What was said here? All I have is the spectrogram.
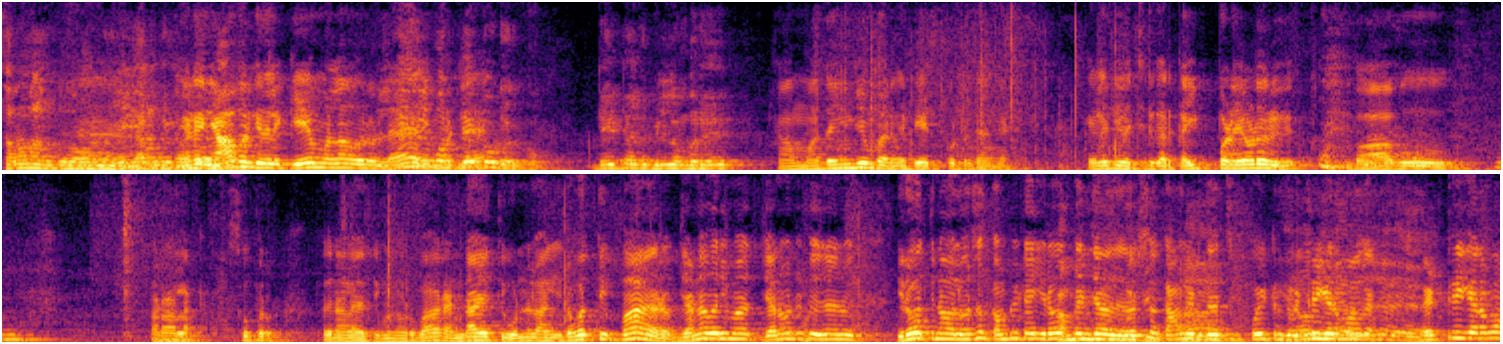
சரவணான் போல வாங்கின கேரண்டி கார்டு ஞாபகம் இருக்கு இதுல கேம் எல்லாம் வரும்ல டேட்டோட இருக்கும். டேட் அது பில் நம்பரு ஆமா அதை இங்கேயும் பாருங்க டேட் போட்டிருக்காங்க. எழுதி வச்சிருக்காரு கைப்படையோட இருக்கு. பாபு. பரவாயில்ல. சூப்பர் பதினாலாயிரத்தி முந்நூறுபா. ரெண்டாயிரத்தி ஒண்ணுல வாங்கி இருபத்தி மா ஜனவரி மா ஜனவரி to ஜனவரி இருபத்தி நாலு வருஷம் கம்ப்ளீட் ஆகி இருபத்தஞ்சாவது வருஷம் கால் எடுத்து வச்சு போயிட்டு இருக்கு வெற்றிகரமாக வெற்றிகரமா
